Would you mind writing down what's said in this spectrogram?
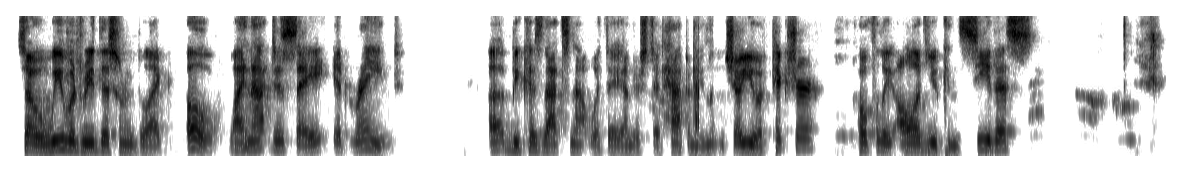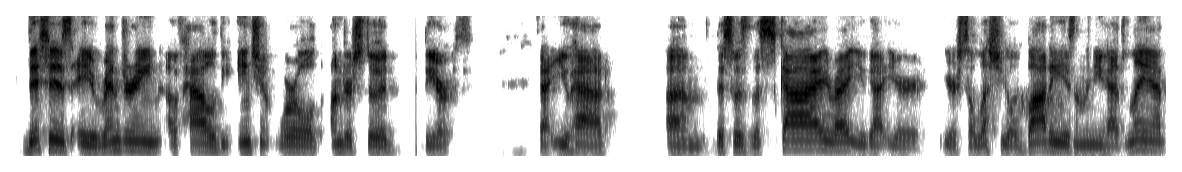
So we would read this and we'd be like, oh, why not just say it rained? Uh, because that's not what they understood happening. Let me show you a picture. Hopefully, all of you can see this. This is a rendering of how the ancient world understood the earth. That you had, um, this was the sky, right? You got your your celestial bodies, and then you had land,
